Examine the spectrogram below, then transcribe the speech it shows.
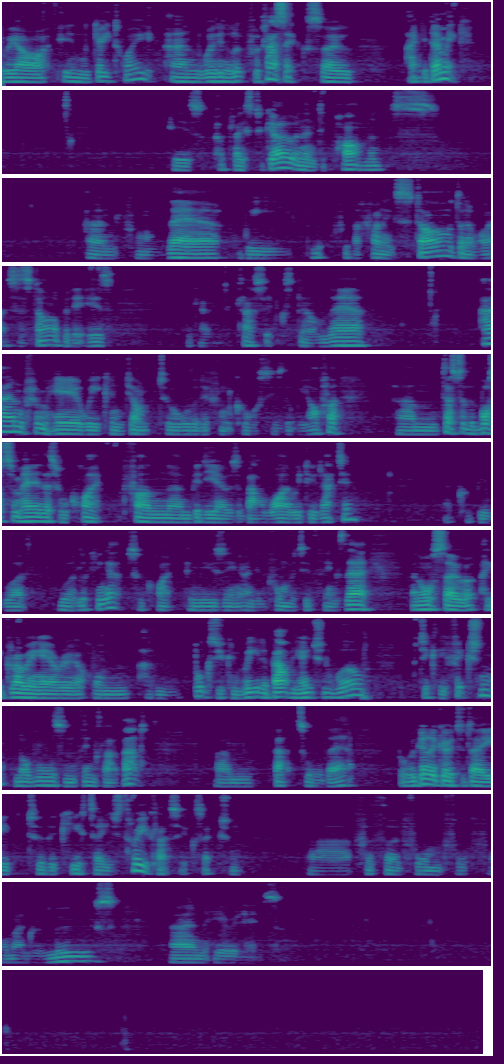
We are in Gateway and we're going to look for classics. So academic is a place to go and then departments and from there we look for the funny star. Don't know why it's a star but it is. We go into classics down there and from here we can jump to all the different courses that we offer. Um, just at the bottom here there's some quite fun um, videos about why we do Latin. That could be worth worth looking at. Some quite amusing and informative things there. And also a growing area on um, books you can read about the ancient world, particularly fiction, novels and things like that. Um, that's all there. But we're going to go today to the Key Stage 3 Classic section uh, for third form, fourth form and removes. And here it is.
